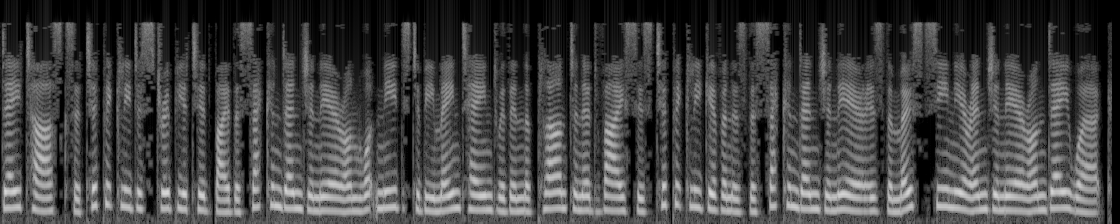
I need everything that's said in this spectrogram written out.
day tasks are typically distributed by the second engineer on what needs to be maintained within the plant and advice is typically given as the second engineer is the most senior engineer on day work.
